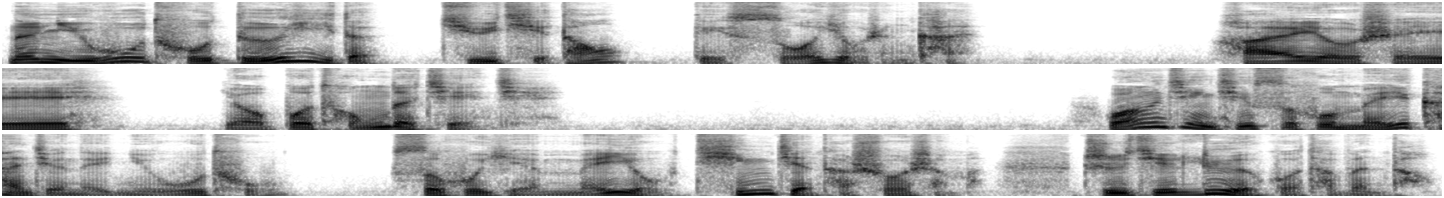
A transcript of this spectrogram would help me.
那女巫徒得意的举起刀给所有人看。还有谁有不同的见解？王静琴似乎没看见那女巫徒，似乎也没有听见他说什么，直接掠过他问道。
